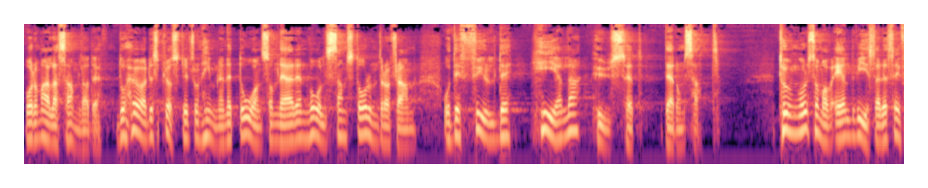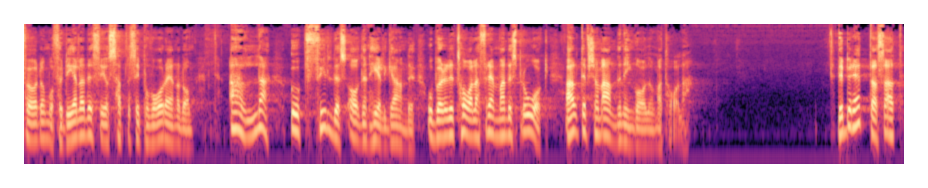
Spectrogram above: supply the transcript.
var de alla samlade. Då hördes plötsligt från himlen ett dån som när en våldsam storm drar fram och det fyllde hela huset där de satt. Tungor som av eld visade sig för dem och fördelade sig och satte sig på var och en av dem. Alla uppfylldes av den helige ande och började tala främmande språk allt eftersom anden ingav dem att tala. Det berättas att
